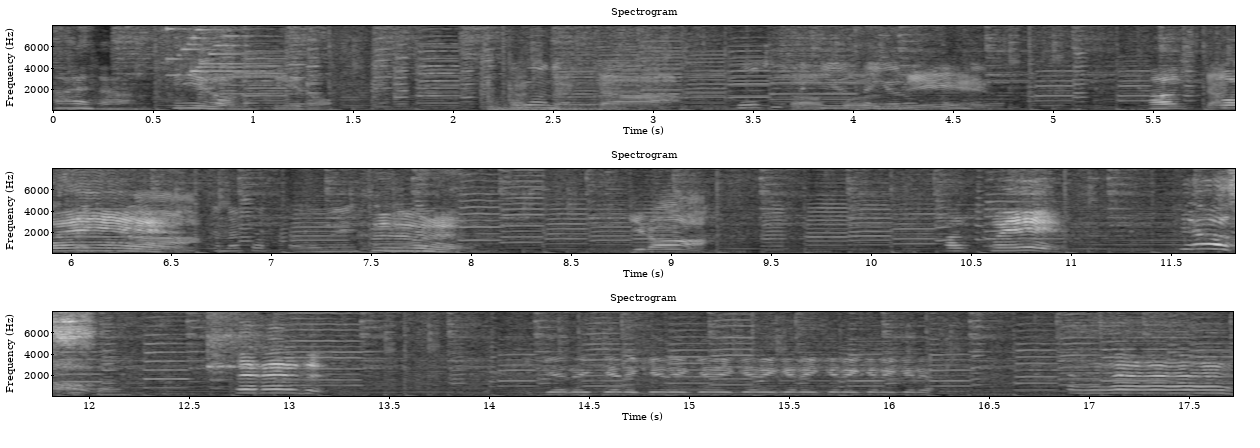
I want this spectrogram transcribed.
はいな、ヒーローだ、ヒーロー。今の来たもうちょっとヒルさん。喜ん。でよかっこいい。クール。キロかっこいい。よし出れる。いけるいけるいけるいけるいけるいけるいけるいけるいけるえ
